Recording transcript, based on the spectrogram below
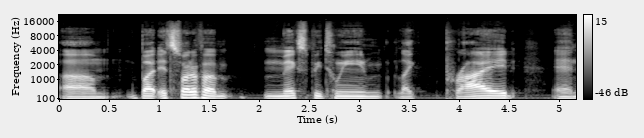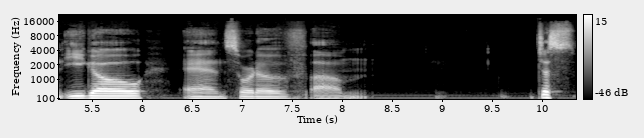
um, but it's sort of a mix between like pride and ego and sort of um, just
